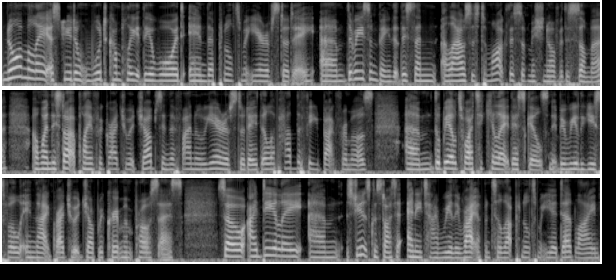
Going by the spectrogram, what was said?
Normally, a student would complete the award in their penultimate year of study. Um, the reason being that this then allows us to mark the submission over the summer, and when they start applying for graduate jobs in their final year of study, they'll have had the feedback from us. Um, they'll be able to articulate their skills, and it'd be really useful in that graduate job recruitment process. So ideally, um, students can start at any time, really, right up until that penultimate year deadline.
